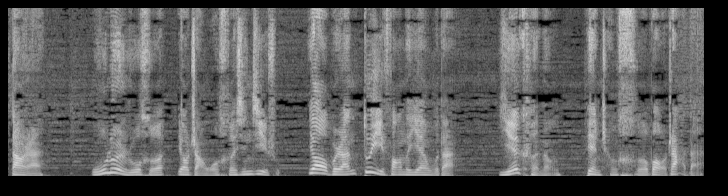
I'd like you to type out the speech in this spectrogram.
当然，无论如何要掌握核心技术，要不然对方的烟雾弹也可能变成核爆炸弹。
